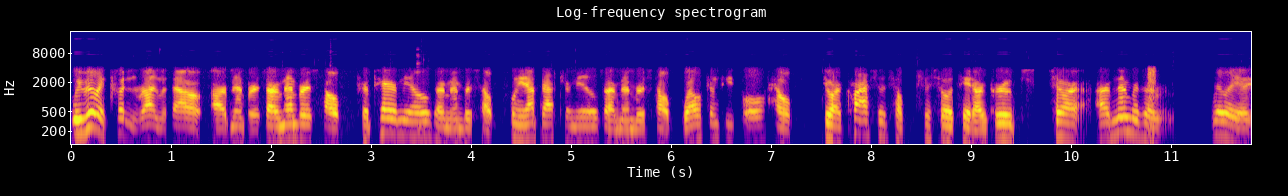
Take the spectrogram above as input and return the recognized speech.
we really couldn't run without our members. Our members help prepare meals, our members help clean up after meals, our members help welcome people, help do our classes, help facilitate our groups. So, our, our members are really a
